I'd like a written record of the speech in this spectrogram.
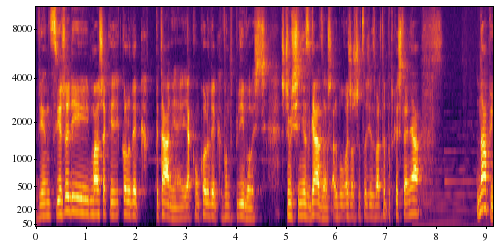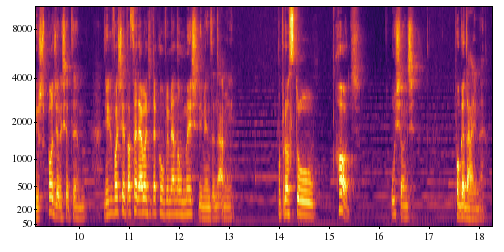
więc jeżeli masz jakiekolwiek pytanie, jakąkolwiek wątpliwość, z czymś się nie zgadzasz, albo uważasz, że coś jest warte podkreślenia, napisz, podziel się tym. Niech właśnie ta seria będzie taką wymianą myśli między nami. Po prostu chodź, usiądź, pogadajmy.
